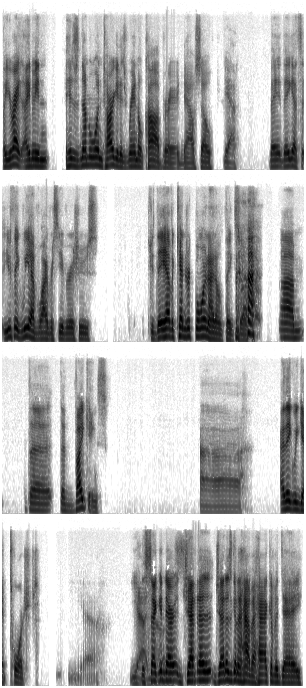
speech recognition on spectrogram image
but you're right. I mean, his number one target is Randall Cobb right now. So Yeah. they they got. You think we have wide receiver issues? Should they have a Kendrick Bourne? I don't think so. um, the the Vikings. uh, I think we get torched. yeah, yeah. the secondary Jetta Jetta's gonna have a heck of a day.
